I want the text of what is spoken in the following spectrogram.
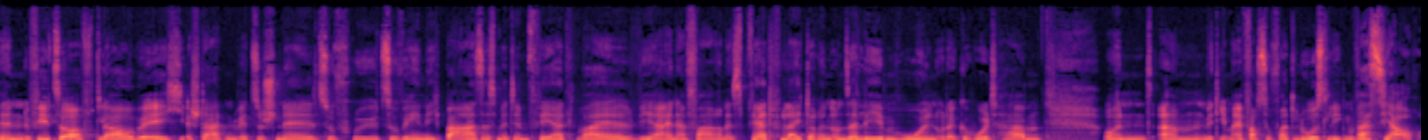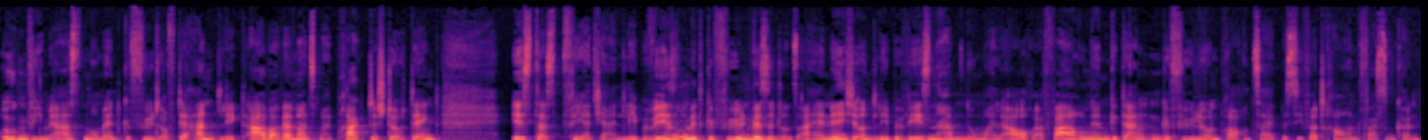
Denn viel zu oft, glaube ich, starten wir zu schnell, zu früh, zu wenig Basis mit dem Pferd, weil wir ein erfahrenes Pferd vielleicht auch in unser Leben holen oder geholt haben und ähm, mit ihm einfach sofort loslegen, was ja auch irgendwie im ersten Moment gefühlt auf der Hand liegt. Aber wenn man es mal praktisch durchdenkt, ist das Pferd ja ein Lebewesen mit Gefühlen, wir sind uns einig, und Lebewesen haben nun mal auch Erfahrungen, Gedanken, Gefühle und brauchen Zeit, bis sie Vertrauen fassen können.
